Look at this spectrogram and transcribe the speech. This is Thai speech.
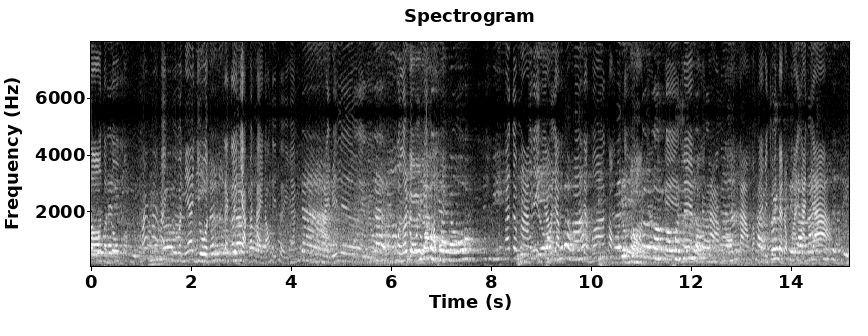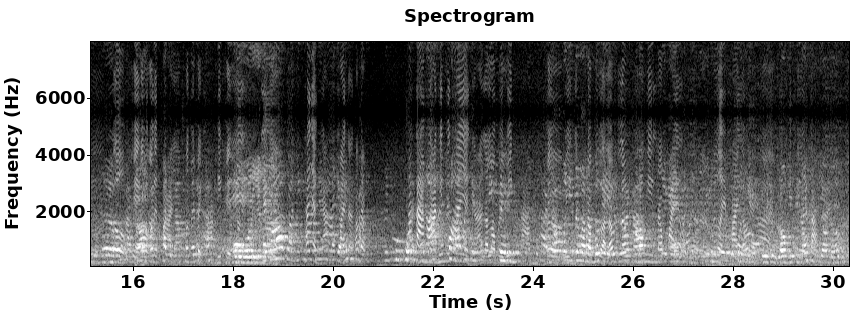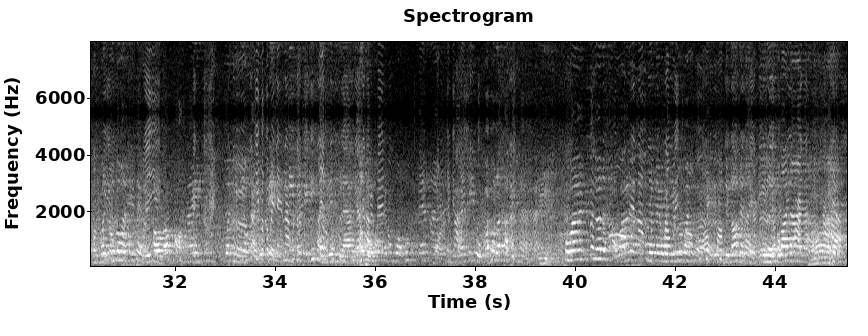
รอจนดมเหรอไม่ไม่ไม่คือวันเนี้ยหยุดแต่ก็อยากมาถ่ายน้องเฉยๆนะถ่ายไปเลยเหมือนก็รู้อยู่ว่าถ้าจะมาก็อย่างเงี้ยอย่างอย่างเมื่อสองอาทิตย์ก่อนเนี่ยโอเคแม่เขาตามน้องตามมาให้ไปช่วยจัดดอกไม้งานย่าเออโอเคเราก็เลยไปก็คือไปค้างที่เพจถ้าอย่างเงี้ยเราไปแต่ถ้าแบบถ้าตามงานที่ไม่ใช่อย่างเงี้ยแล้วเราไปวิ่งตามเออวิ่งเราเบื่อแล้วแล้วบางทีเราไปแล้วเหนื่อยไปแล้ว คืออยู่เราบางทีเรากลับบางทีเราเฮ้ยเป็นเออที่มันก็ไม่แนะนำมันต้องที่ใส่อยู่แล้วเนี่ยเป็นแม่ของโบคุณแมหมอกันยังไม่อยู่ก็โทรศัพท์ไปหาเพราะว่าเชื่อเลยค่ะว่ายังไงวันนี้วันที่เศษอยู่ในรอบหลายๆปีเลยเพราะว่าได้นะคะ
